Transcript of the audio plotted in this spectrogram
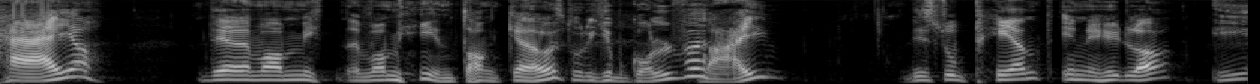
Hæ, ja! Det var, mitt, var min tanke òg. Sto de ikke på gulvet? Nei. De sto pent inni hylla I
